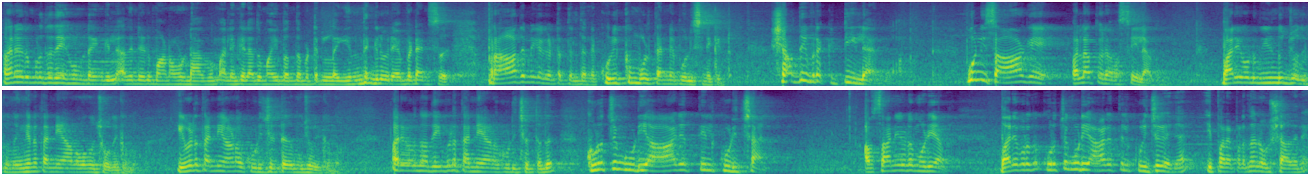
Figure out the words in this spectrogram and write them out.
അങ്ങനെ ഒരു മൃതദേഹം ഉണ്ടെങ്കിൽ അതിന്റെ ഒരു മണം ഉണ്ടാകും അല്ലെങ്കിൽ അതുമായി ബന്ധപ്പെട്ടിട്ടുള്ള എന്തെങ്കിലും ഒരു എവിഡൻസ് പ്രാഥമിക ഘട്ടത്തിൽ തന്നെ കുഴിക്കുമ്പോൾ തന്നെ പോലീസിന് കിട്ടും. പക്ഷെ അത് ഇവിടെ കിട്ടിയില്ല എന്നുള്ളതാണ് പോലീസ് ആകെ വല്ലാത്തൊരവസ്ഥയിലാകും ഭാര്യയോട് വീണ്ടും ചോദിക്കുന്നു ഇങ്ങനെ തന്നെയാണോ? എന്ന് ചോദിക്കുന്നു. ഇവിടെ തന്നെയാണോ കുടിച്ചിട്ടത് എന്ന് ചോദിക്കുന്നു. ഭാര്യ പറയുന്നത് ഇവിടെ തന്നെയാണ് കുടിച്ചിട്ടത്. കുറച്ചും കൂടി ആഴത്തിൽ കുടിച്ചാൽ. അവസാനിയുടെ മൊഴിയാണ്. ഭാര്യ പറഞ്ഞു കുറച്ചും കൂടി ആഴത്തിൽ കുടിച്ചു കഴിഞ്ഞാൽ ഈ പറയപ്പെടുന്ന നൗഷാദിനെ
